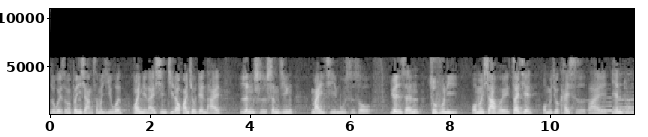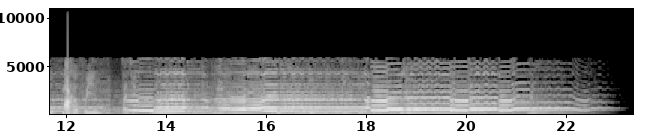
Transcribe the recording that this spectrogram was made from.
如果有什么分享、什么疑问，欢迎你来信寄到环球电台认识圣经麦基牧师说。愿神祝福你。我们下回再见，我们就开始来研读马可福音。再见。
